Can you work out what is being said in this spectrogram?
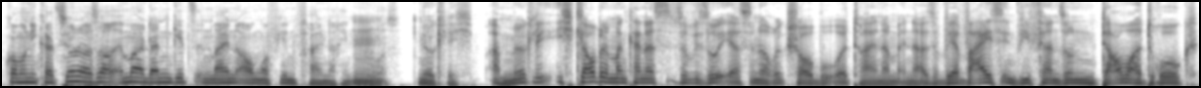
Kommunikation oder was auch immer, dann geht es in meinen Augen auf jeden Fall nach hinten hm, los. Möglich. Aber möglich. Ich glaube, man kann das sowieso erst in der Rückschau beurteilen am Ende. Also wer weiß, inwiefern so ein Dauerdruck,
